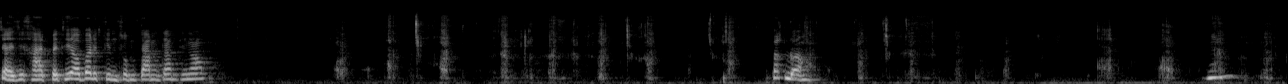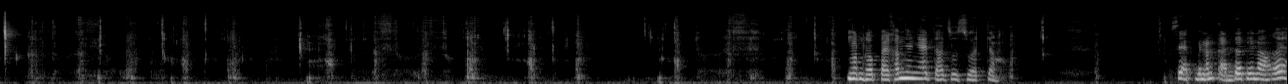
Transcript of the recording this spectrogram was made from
ใจสิขาดไปเที่ยวบ่ได้กินสมตำจ้ะพี่น้องปักดองอืมนำเข้าไปคำยังไงตาสวดๆจ้ะแซ่บเป็นน้ำกันเด้อพี่น้องเอ้ย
